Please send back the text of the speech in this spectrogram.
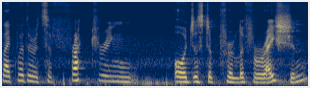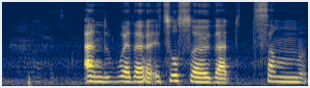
like whether it's a fracturing or just a proliferation, and whether it's also that some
